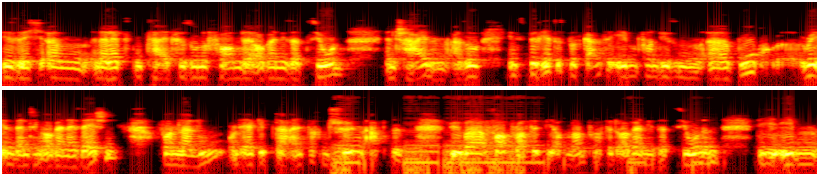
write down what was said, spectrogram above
die sich ähm, in der letzten Zeit für so eine Form der Organisation entscheiden. Also inspiriert ist das Ganze eben von diesem äh, Buch Reinventing Organizations von Lalou und er gibt da einfach einen schönen Abriss über For-Profit wie auch Non-Profit-Organisationen, die eben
